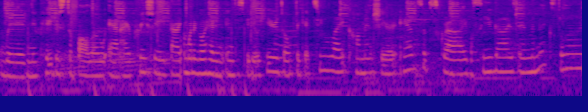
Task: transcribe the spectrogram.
with new pages to follow and I appreciate that. I'm gonna go ahead and end this video here. Don't forget to like, comment, share, and subscribe. I'll see you guys in the next one.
